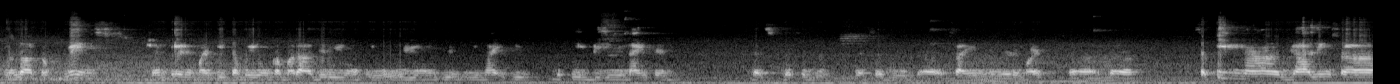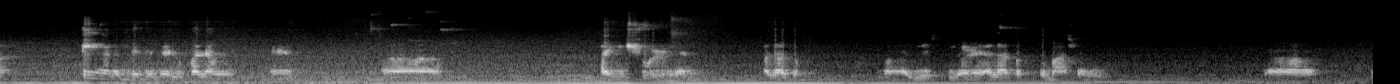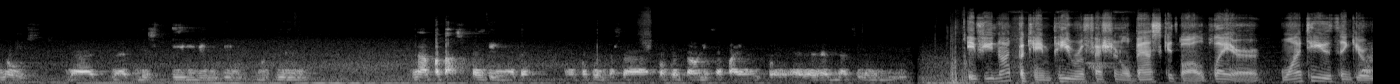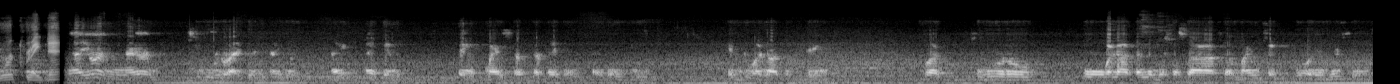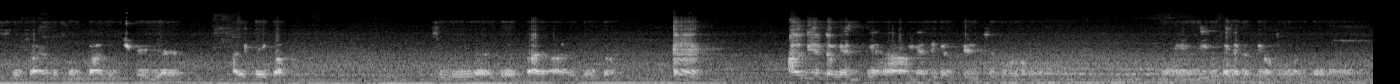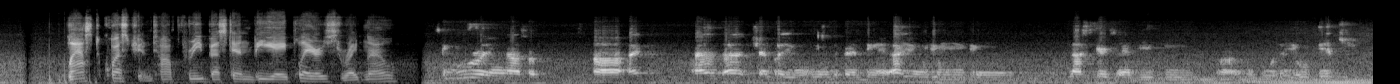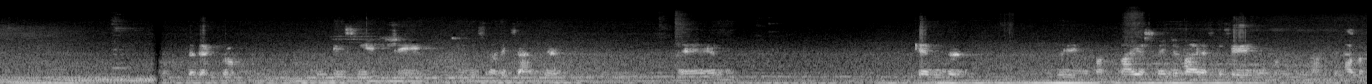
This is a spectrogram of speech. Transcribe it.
in a lot of wins, syempre makikita mo yung camaraderie, yung, yung, yung, yung united, the team being united. That's that's a good that's a good uh, sign and remark. Uh, the, sa team na galing sa team na nagde-develop pa lang and uh, I'm sure that a lot of uh, USP or a lot of Tomasan uh, knows that, that this team will, will, will napataas pa yung team na to. Papunta sa papunta ulit sa final four. Uh, that's going to be If you not became professional basketball player, what do you think your work right now? Ngayon, ngayon, siguro I can, I can, I, I can think myself that I can, I can, do, can do a lot of things. But siguro, kung wala talaga siya sa, sa mindset ko ever since, since I was in college, maybe I, I take up, siguro, I think, I, I think, I'll be in the med, uh, medical field siguro. Kung hindi ko talaga tinutunan ko. Last question top three best NBA players right now? siguro yung nasa uh, I, uh, uh, syempre yung yung ah yung yung yung last year's MVP uh, Nikola the guy from OKC Shai Alexander and Kevin Durant mga bias medyo bias kasi yun yung mga habang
